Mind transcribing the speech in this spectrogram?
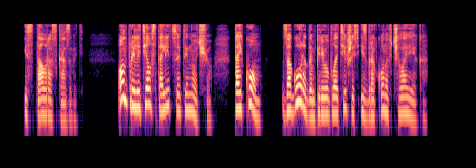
и стал рассказывать. Он прилетел в столицу этой ночью, тайком, за городом перевоплотившись из дракона в человека.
